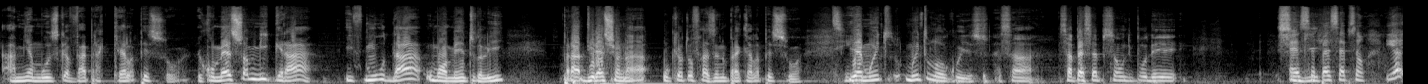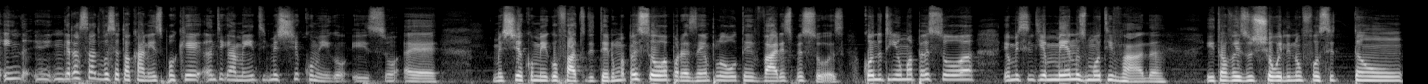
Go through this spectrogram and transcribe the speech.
a minha música vai para aquela pessoa. Eu começo a migrar e mudar o momento ali para direcionar o que eu estou fazendo para aquela pessoa. Sim. E é muito, muito louco isso, essa, essa percepção de poder seguir. Essa é a percepção. E é en- engraçado você tocar nisso, porque antigamente mexia comigo isso. É, mexia comigo o fato de ter uma pessoa, por exemplo, ou ter várias pessoas. Quando tinha uma pessoa, eu me sentia menos motivada. E talvez o show ele não fosse tão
